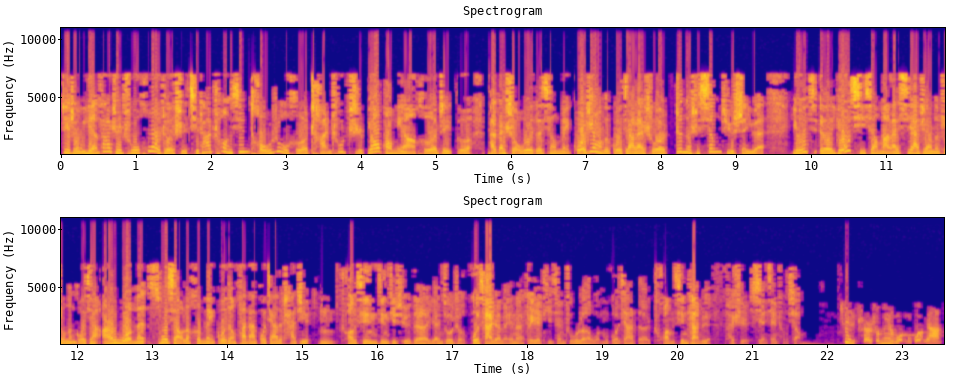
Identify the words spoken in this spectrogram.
这种研发支出或者是其他创新投入和产出指标方面啊，和这个排在首位的像美国这样的国家来说，真的是相距甚远。尤其呃，尤其像马来西亚这样的中等国家，而我们缩小了和美国等发达国家的差距。嗯，创新。经济学的研究者郭夏认为呢，这也体现出了我们国家的创新战略开始显现成效。这事儿说明我们国家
